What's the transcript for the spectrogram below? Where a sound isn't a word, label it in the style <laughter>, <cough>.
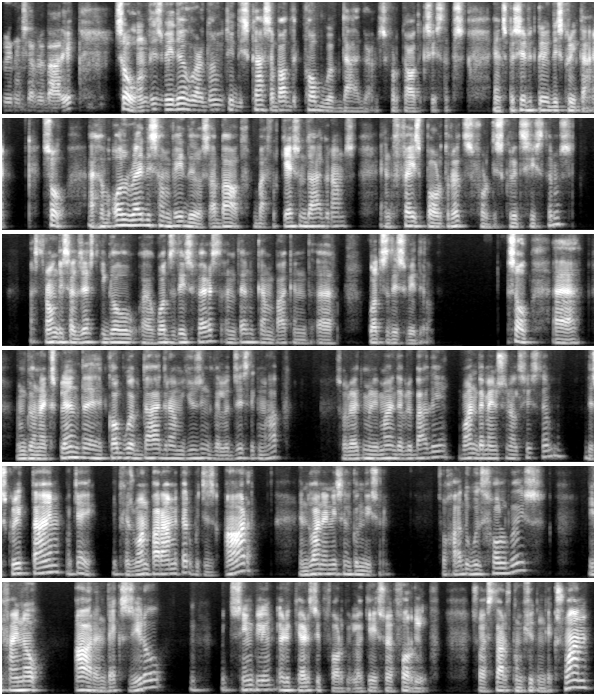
Greetings, everybody. So on this video, we are going to discuss about the cobweb diagrams for chaotic systems, and specifically discrete time. So I have already some videos about bifurcation diagrams and phase portraits for discrete systems. I strongly suggest you go uh, watch this first and then come back and uh, watch this video. So uh, I'm going to explain the cobweb diagram using the logistic map. So let me remind everybody, one-dimensional system, discrete time, okay, it has one parameter, which is R, and one initial condition. So how do we solve this? If I know R and X0, it's simply a recursive formula, okay, so a for loop. So I start computing X1,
